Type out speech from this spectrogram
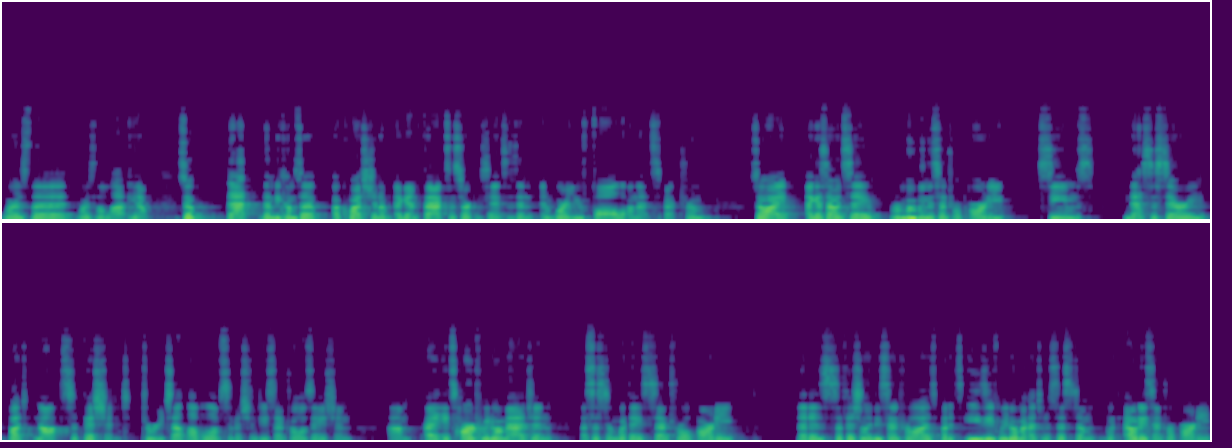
where's the where's the la- you know so that then becomes a, a question of again facts and circumstances and, and where you fall on that spectrum so i i guess i would say removing the central party seems necessary but not sufficient to reach that level of sufficient decentralization um, I, it's hard for me to imagine a system with a central party that is sufficiently decentralized but it's easy for me to imagine a system without a central party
